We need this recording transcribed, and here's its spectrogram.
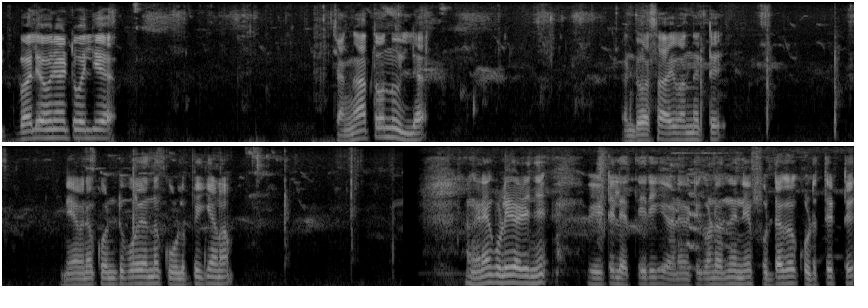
ഇക്ബാൽ അവനായിട്ട് വലിയ ചങ്ങാത്തമൊന്നുമില്ല. രണ്ട് ദിവസമായി വന്നിട്ട് ഇനി അവനെ കൊണ്ടുപോയി ഒന്ന് കുളിപ്പിക്കണം. അങ്ങനെ കുളി കഴിഞ്ഞ് വീട്ടിലെത്തിയിരിക്കുകയാണ്. വീട്ടിൽ കൊണ്ടുവന്ന് ഇനി ഫുഡൊക്കെ കൊടുത്തിട്ട്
